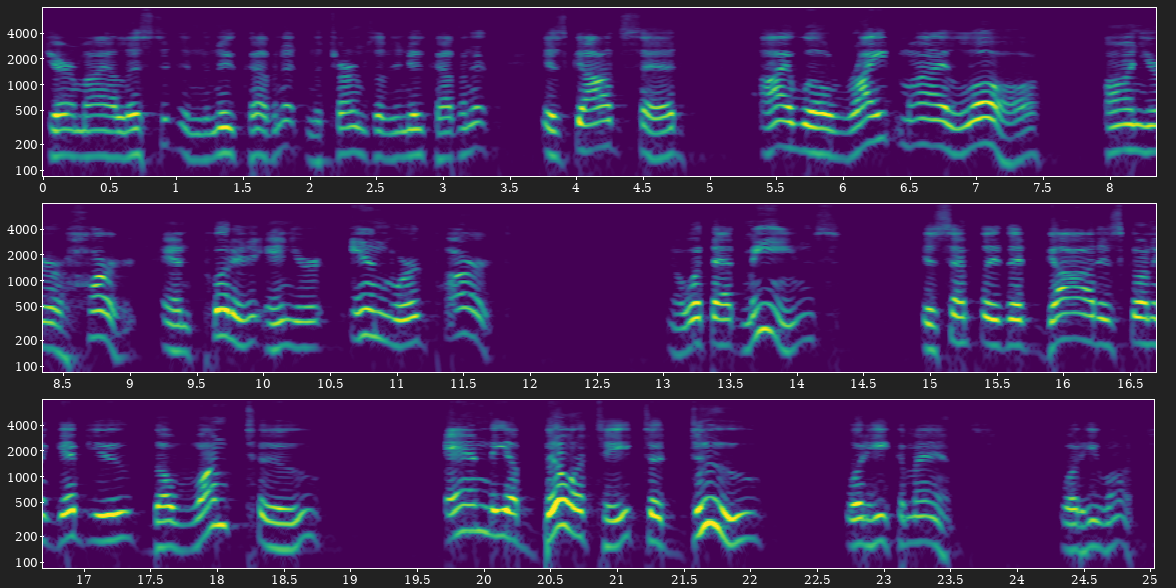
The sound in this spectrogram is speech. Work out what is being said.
Jeremiah listed in the new covenant, in the terms of the new covenant, is God said, I will write my law on your heart and put it in your inward part. Now, what that means is simply that God is going to give you the want to and the ability to do what He commands, what He wants.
